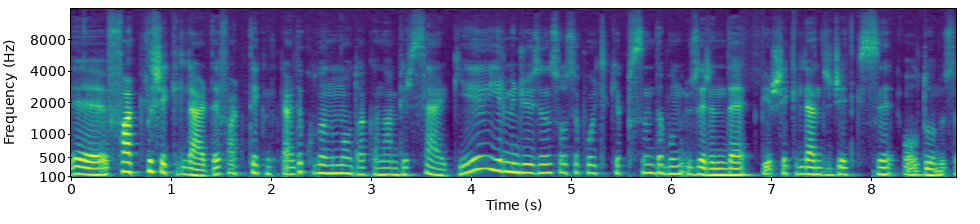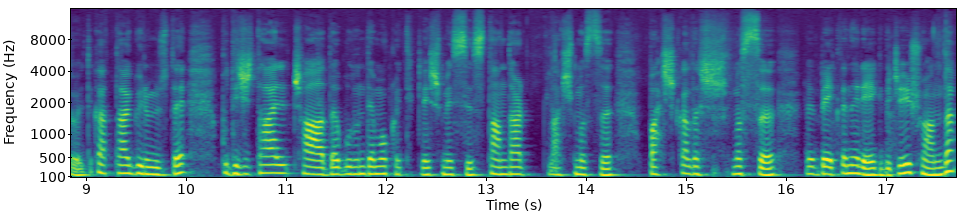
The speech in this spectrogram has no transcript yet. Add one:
e, farklı şekillerde, farklı tekniklerde kullanıma odaklanan bir sergi. 20. yüzyılın sosyopolitik yapısının da bunun üzerinde bir şekillendirici etkisi olduğunu söyledik. Hatta günümüzde bu dijital çağda bunun demokratikleşmesi, gelişmesi, standart standartlaşması, başkalaşması ve belki de nereye gideceği şu anda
